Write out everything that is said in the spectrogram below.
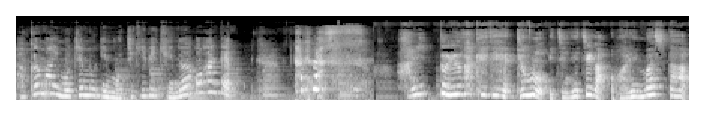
白米もち麦もちきびキヌアご飯で食べますはい、というわけで今日も一日が終わりました。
